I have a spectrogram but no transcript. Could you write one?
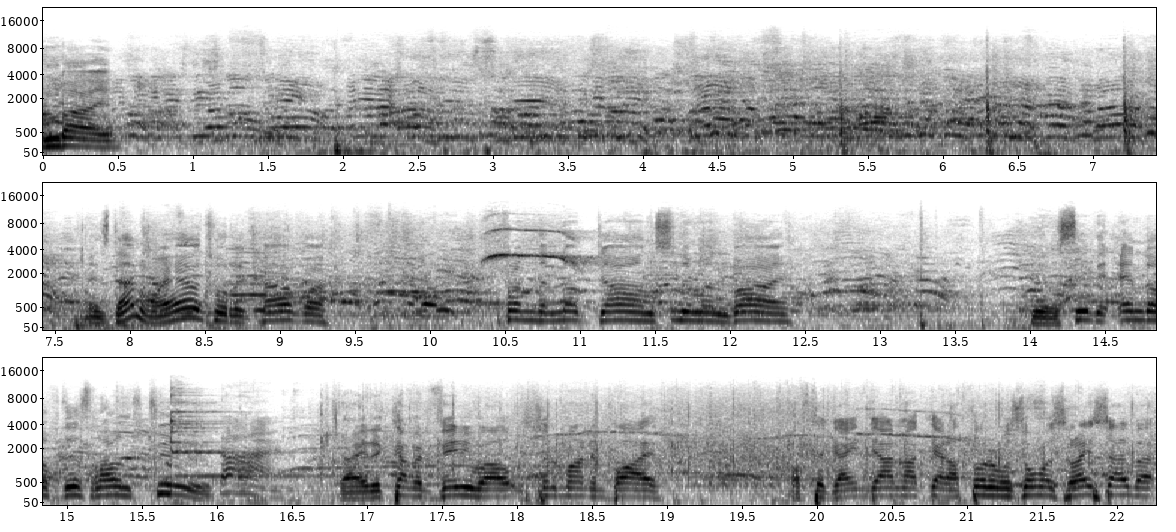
Mbaye. He's done well to recover from the knockdown, Souleymane Mbaye. He'll see the end of this round two. Yeah, he recovered very well, Souleymane Mbaye. After going down like that, I thought it was almost race over.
